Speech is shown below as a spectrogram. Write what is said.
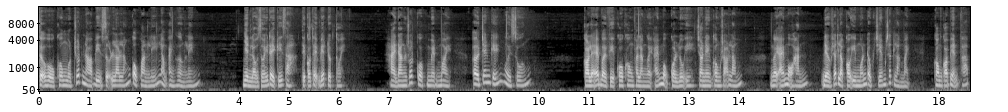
tự hồ không một chút nào bị sự lo lắng của quản lý làm ảnh hưởng đến. Nhìn lầu dưới đầy ký giả thì có thể biết được thôi. Hải đang rốt cuộc mệt mỏi, ở trên ghế ngồi xuống. Có lẽ bởi vì cô không phải là người ái mộ của Louis cho nên không rõ lắm. Người ái mộ hắn đều rất là có ý muốn độc chiếm rất là mạnh. Không có biện pháp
